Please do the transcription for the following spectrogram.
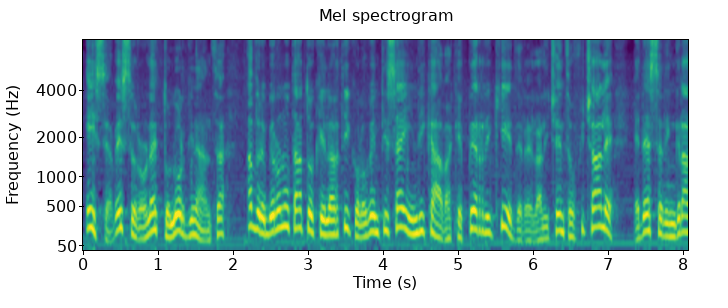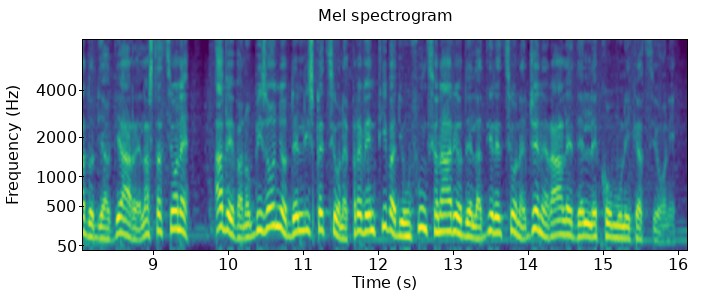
E se avessero letto l'ordinanza avrebbero notato che l'articolo 26 indicava che per richiedere la licenza ufficiale ed essere in grado di avviare la stazione avevano bisogno dell'ispezione preventiva di un funzionario della Direzione Generale delle Comunicazioni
